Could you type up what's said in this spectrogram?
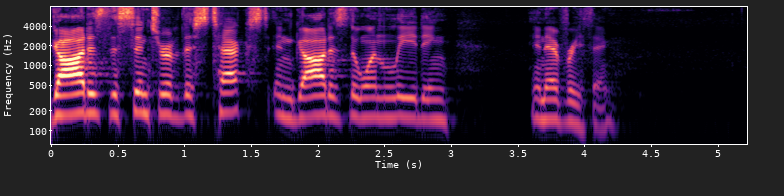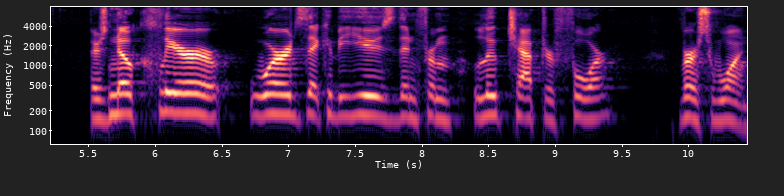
God is the center of this text, and God is the one leading in everything. There's no clearer words that could be used than from Luke chapter 4, verse 1.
